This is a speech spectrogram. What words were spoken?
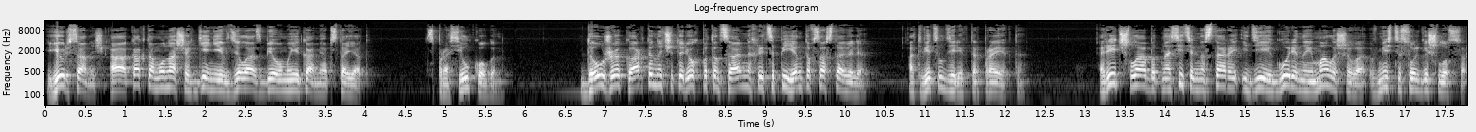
«Юрий Саныч, а как там у наших гениев дела с биомаяками обстоят?» Спросил Коган. «Да уже карты на четырех потенциальных реципиентов составили», ответил директор проекта. Речь шла об относительно старой идее Горина и Малышева вместе с Ольгой Шлоссер.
